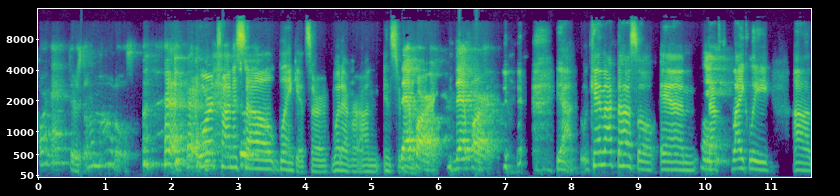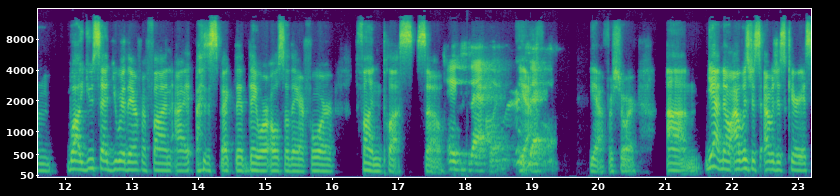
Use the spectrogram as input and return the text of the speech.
or actors or models. or trying to so, sell blankets or whatever on Instagram. That part, that part. yeah, we can't knock the hustle. And that's likely, um, while you said you were there for fun, I, I suspect that they were also there for fun plus. So exactly. Yeah. Exactly. Yeah, for sure um yeah no i was just i was just curious.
